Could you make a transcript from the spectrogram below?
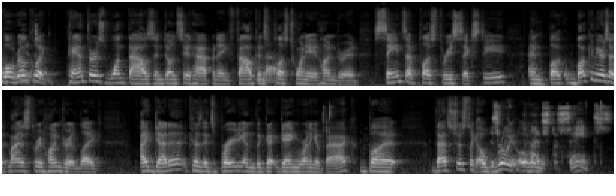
well, real quick. Panthers 1,000. Don't see it happening. Falcons No. plus 2,800. Saints at plus 360. And Buc- Buccaneers at minus 300. Like, I get it because it's Brady and the g- gang running it back. But that's just like a It's really over. against the Saints.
